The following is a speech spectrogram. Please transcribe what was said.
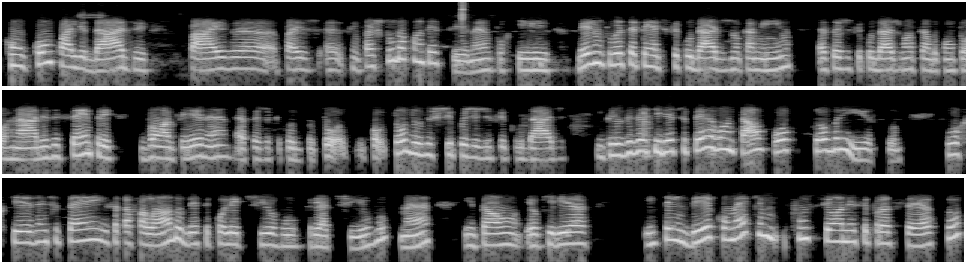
com, com qualidade faz, é, faz, assim, faz tudo acontecer, né? Porque mesmo que você tenha dificuldades no caminho, essas dificuldades vão sendo contornadas e sempre vão haver, né? Essas dificuldades, to, todos os tipos de dificuldade. Inclusive, eu queria te perguntar um pouco sobre isso, porque a gente tem, você está falando desse coletivo criativo, né? Então, eu queria entender como é que funciona esse processo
